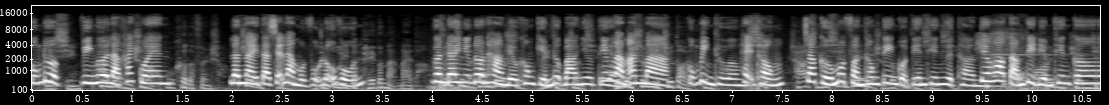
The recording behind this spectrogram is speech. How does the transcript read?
Cũng được, vì ngươi là khách quen. Lần này ta sẽ làm một vụ lỗ vốn. Gần đây những đơn hàng đều không kiếm được bao nhiêu tiền, nhưng làm ăn mà, cũng bình thường. Hệ thống, tra cứu một phần thông tin của tiên thiên nguyệt thần. Tiêu hao 8 tỷ điểm thiên cơ,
